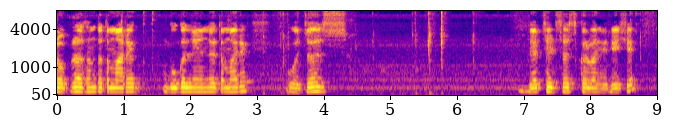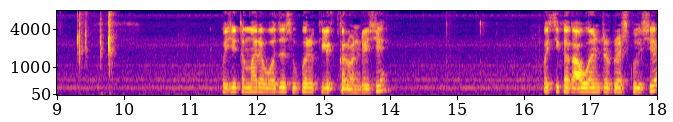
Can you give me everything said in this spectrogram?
સૌપ્રથમ તો તમારે ગૂગલની અંદર તમારે ઓજસ વેબસાઇટ સર્ચ કરવાની રહેશે. પછી તમારે ઓજસ ઉપર ક્લિક કરવાનું રહેશે. પછી કાંઈક આવું એન્ટરપ્રાઇઝ ખુલશે.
